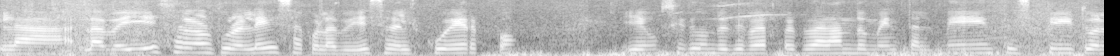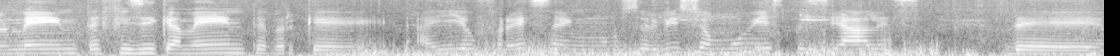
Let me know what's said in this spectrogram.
la, belleza de la naturaleza con la belleza del cuerpo y es un sitio donde te vas preparando mentalmente, espiritualmente, físicamente, porque ahí ofrecen unos servicios muy especiales de,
